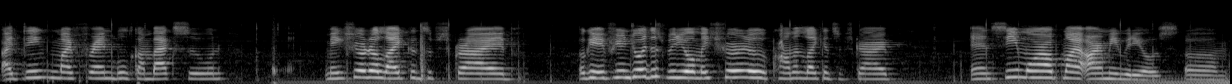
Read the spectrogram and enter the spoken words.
I think my friend will come back soon. Make sure to like and subscribe. Okay, if you enjoyed this video, make sure to comment, like, and subscribe. And see more of my army videos. Um,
